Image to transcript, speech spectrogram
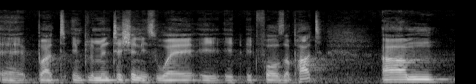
uh, but implementation is where it, it, it falls apart. Um,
